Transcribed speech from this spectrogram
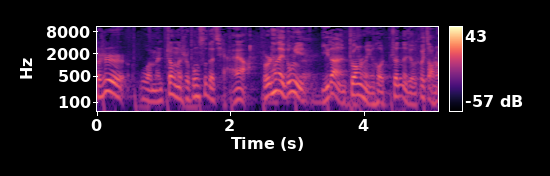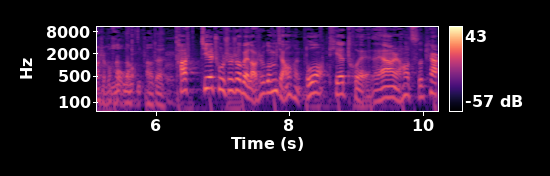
可是我们挣的是公司的钱呀。不是他那东西一旦装上以后，真的就会造成什么后果能啊？对，他接触式设备，老师给我们讲过很多，贴腿的呀，然后磁片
